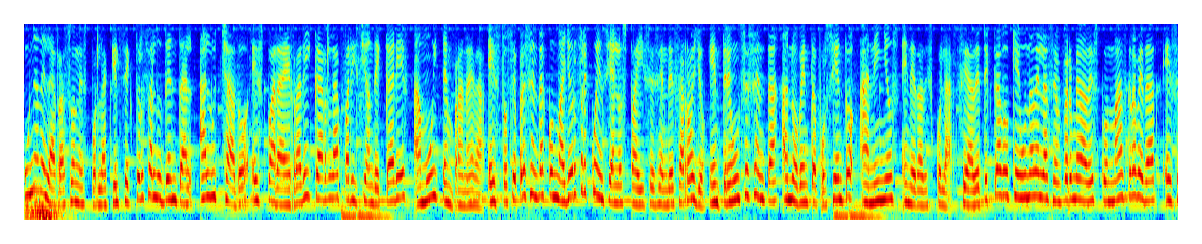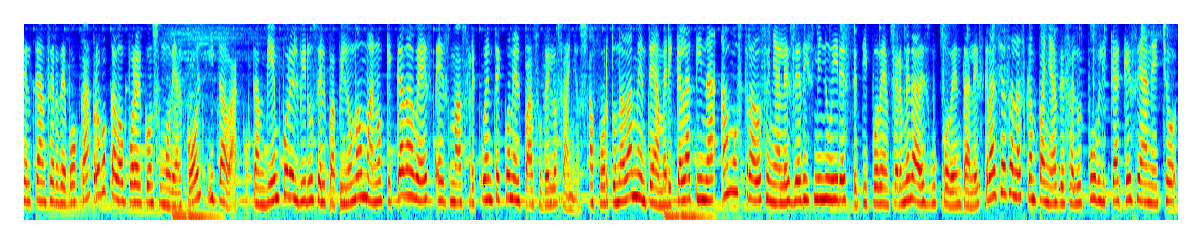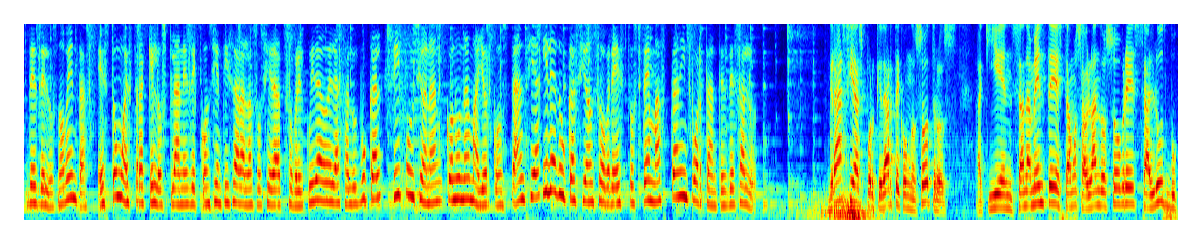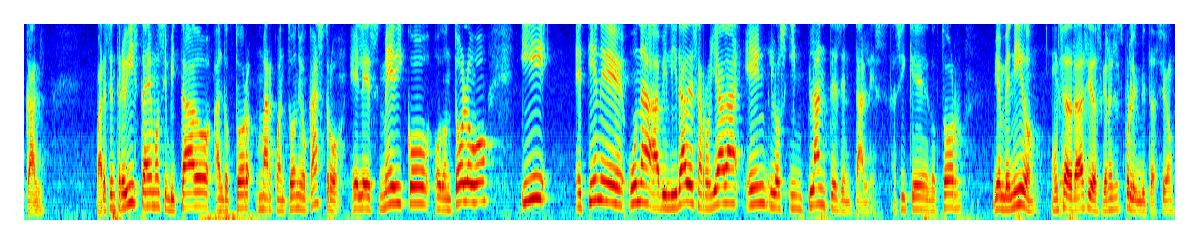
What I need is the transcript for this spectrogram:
Una de las razones por la que el sector salud dental ha luchado es para erradicar la aparición de caries a muy temprana edad. Esto se presenta con mayor frecuencia en los países en desarrollo, entre un 60 a 90% a niños en edad escolar. Se ha detectado que una de las enfermedades con más gravedad es el cáncer de boca provocado por el consumo de alcohol y tabaco, también por el virus del papiloma humano que cada vez es más frecuente con el paso de los años. Afortunadamente, América Latina ha mostrado señales de disminuir este tipo de enfermedades bucodentales gracias a las campañas de salud pública que se han hecho desde los 90. Esto muestra que los planes de concientizar a la sociedad sobre el cuidado de la salud bucal sí funcionan con una mayor constancia y la educación sobre estos temas tan importantes de salud. Gracias por quedarte con nosotros. Aquí en Sanamente estamos hablando sobre salud bucal. Para esta entrevista hemos invitado al doctor Marco Antonio Castro. Él es médico, odontólogo y eh, tiene una habilidad desarrollada en los implantes dentales. Así que, doctor, bienvenido. Muchas gracias, gracias por la invitación.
